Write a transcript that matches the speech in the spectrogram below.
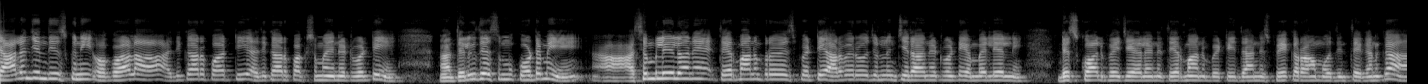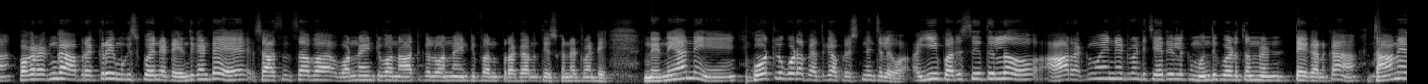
ఛాలెంజ్ని తీసుకుని ఒకవేళ అధికార పార్టీ అధికార పక్షమైనటువంటి తెలుగుదేశం తెలుగుదేశం కూటమి ఆ, అసెంబ్లీలోనే తీర్మానం ప్రవేశపెట్టి అరవై రోజుల నుంచి రానటువంటి ఎమ్మెల్యేలని డిస్క్వాలిఫై చేయాలని తీర్మానం పెట్టి దాన్ని స్పీకర్ ఆమోదించే కనుక ఒక రకంగా ఆ ప్రక్రియ ముగిసిపోయినట్టే. ఎందుకంటే శాసనసభ one ninety one article one ninety one ప్రకారం తీసుకున్నటువంటి నిర్ణయాన్ని కోర్టులు కూడా పెద్దగా ప్రశ్నించలేవు. ఈ పరిస్థితుల్లో ఆ రకమైనటువంటి చర్యలకు ముందుకు వెళుతుంటే కనుక తామే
